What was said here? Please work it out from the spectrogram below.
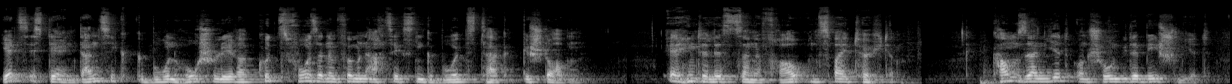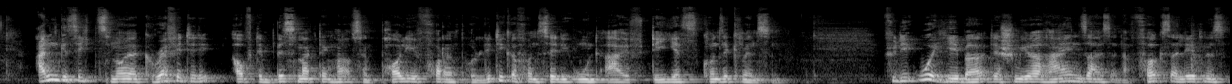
Jetzt ist der in Danzig geborene Hochschullehrer kurz vor seinem 85. Geburtstag gestorben. Er hinterlässt seine Frau und zwei Töchter. Kaum saniert und schon wieder beschmiert. Angesichts neuer Graffiti auf dem Bismarck-Denkmal auf St. Pauli fordern Politiker von CDU und AfD jetzt Konsequenzen. Für die Urheber der Schmierereien sei es ein Erfolgserlebnis,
